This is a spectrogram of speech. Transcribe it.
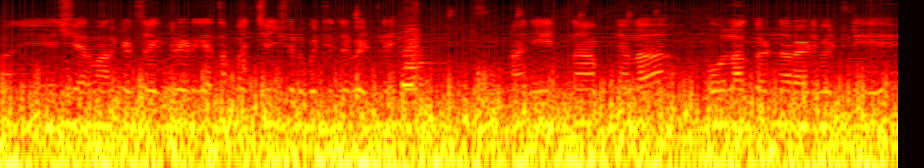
आणि शेअर मार्केटचा एक ट्रेड घेतला पंच्याऐंशी रुपये तिथे भेटले. आणि इथनं आपल्याला ओलाकडनं राईड भेटली आहे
